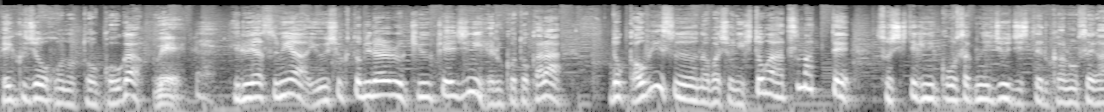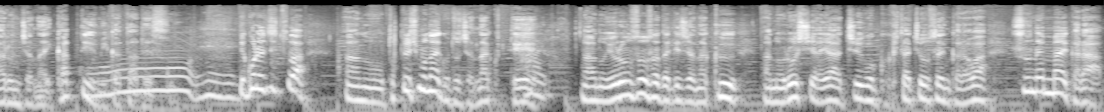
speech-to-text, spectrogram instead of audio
フェイク情報の投稿が増え昼休みや夕食とみられる休憩時に減ることからどっかオフィスのような場所に人が集まって組織的に工作に従事している可能性があるんじゃないかっていう見方です。でこれ実はあの突拍子もないことじゃなくて、はいあの世論操作だけじゃなくあのロシアや中国北朝鮮からは数年前から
